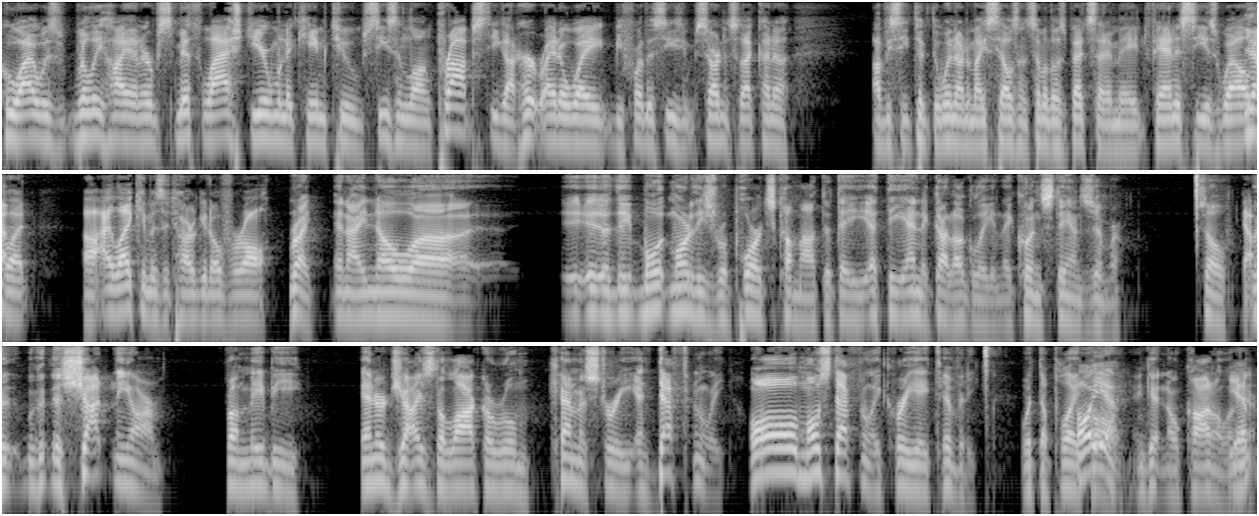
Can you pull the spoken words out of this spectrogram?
who I was really high on Irv Smith last year when it came to season long props. He got hurt right away before the season started, so that kind of obviously took the wind out of my sails on some of those bets that I made, fantasy as well. Yep. But uh, I like him as a target overall. Right, and I know uh, it, it, more, more, of these reports come out that they at the end it got ugly and they couldn't stand Zimmer. So yep. with, with the shot in the arm from maybe energize the locker room, chemistry, and definitely, oh, most definitely creativity with the play oh, yeah. and getting O'Connell in there.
